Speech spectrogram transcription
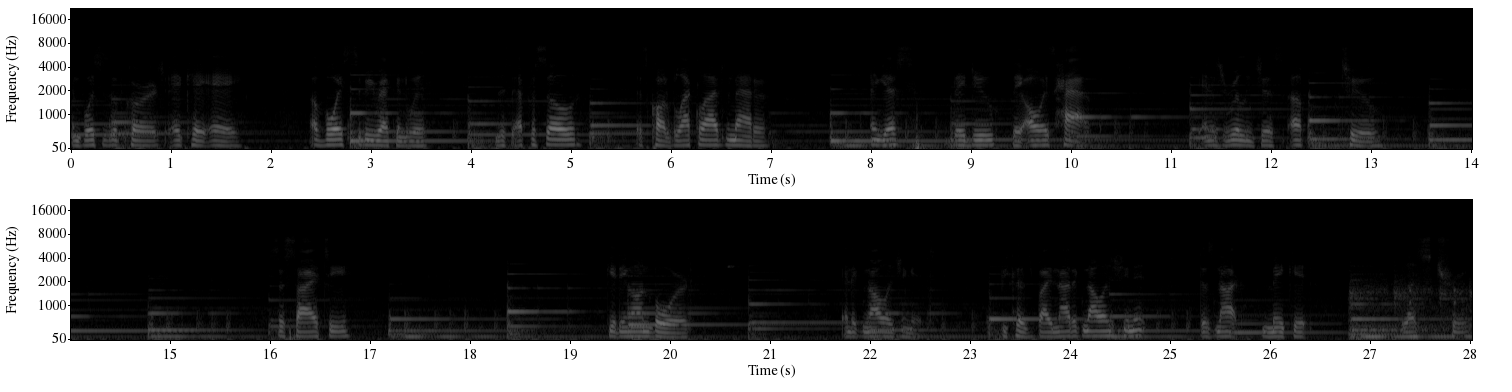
And Voices of Courage, aka a voice to be reckoned with. This episode is called Black Lives Matter. And yes, they do, they always have. And it's really just up to society getting on board and acknowledging it because by not acknowledging it does not make it less true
